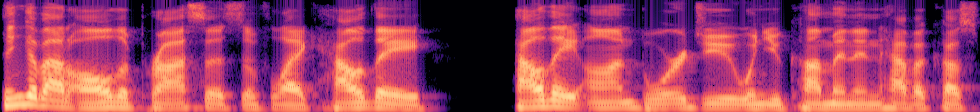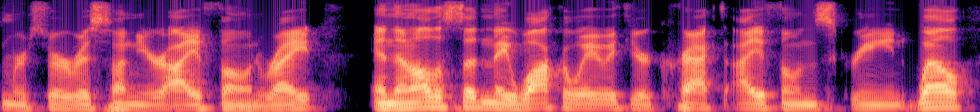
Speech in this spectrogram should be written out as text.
think about all the process of like how they how they onboard you when you come in and have a customer service on your iPhone, right? And then all of a sudden they walk away with your cracked iPhone screen. Well,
